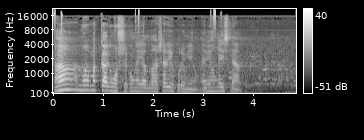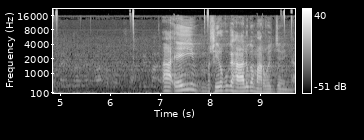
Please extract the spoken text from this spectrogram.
हाँ मक्का के मुश्रक होंगे अल्लाह शरीफ कुरमी हों एम होंगे इस्लाम। ಆ ಏಯಿ ಶಿರಕುಗೆ ಹಾಲುಗ ಮಾರ್ವಜ್ಜೆ ಮಿಯಾ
